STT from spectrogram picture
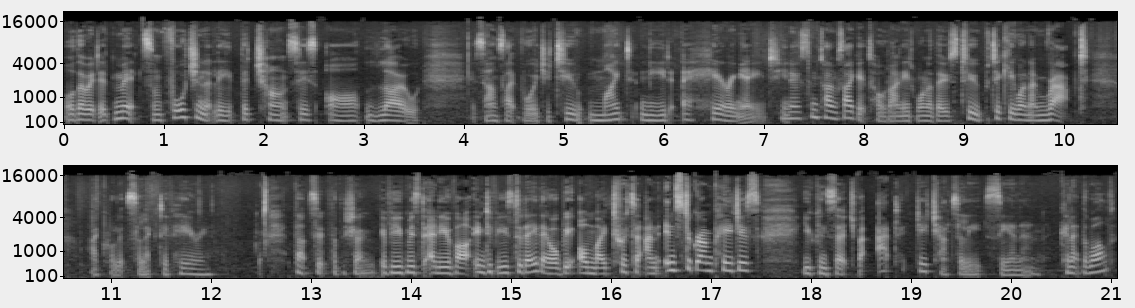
although it admits, unfortunately, the chances are low. It sounds like Voyager 2 might need a hearing aid. You know, sometimes I get told I need one of those too, particularly when I'm wrapped. I call it selective hearing. That's it for the show. If you've missed any of our interviews today, they will be on my Twitter and Instagram pages. You can search for at CNN. Connect the World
